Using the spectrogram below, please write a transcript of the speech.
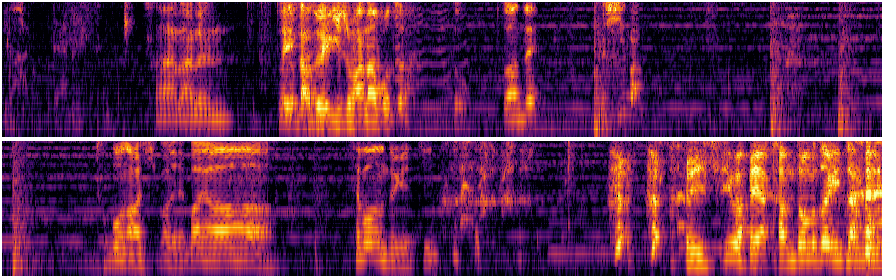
god damn it. 자 나는 또 애, 나도 얘기 좀 안아보자. 또또 한대 아 씨발 두번아 씨발 에바야 세 번은 되겠지? 아니 씨발 야 감동적인 장면.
